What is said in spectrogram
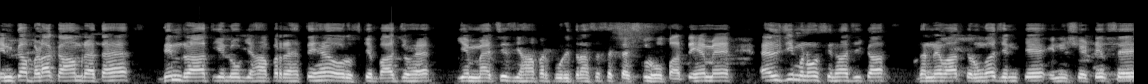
इनका बड़ा काम रहता है। दिन रात ये लोग यहाँ पर रहते हैं और उसके बाद जो है, ये मैचेस यहाँ पर पूरी तरह से सक्सेसफुल हो पाते हैं। मैं एलजी मनोज सिन्हा जी का धन्यवाद करूँगा, जिनके इनिशिएटिव से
